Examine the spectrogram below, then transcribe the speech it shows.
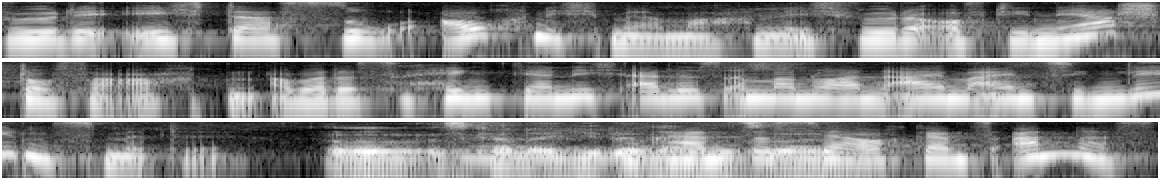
würde ich das so auch nicht mehr machen. Ich würde auf die Nährstoffe achten. Aber das hängt ja nicht alles immer nur an einem einzigen Lebensmittel. Aber es kann ja jeder du kannst es ja auch ganz anders.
